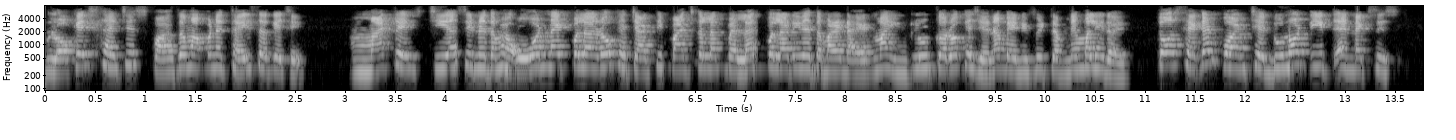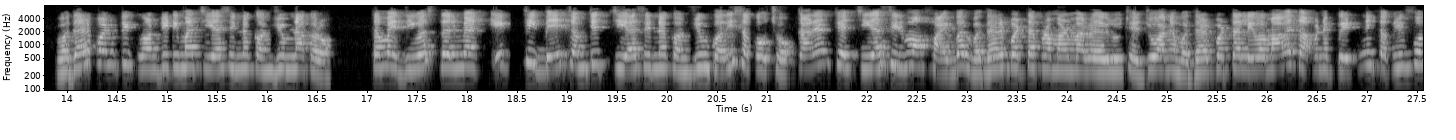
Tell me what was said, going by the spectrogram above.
બ્લોકેજ થાય છે સ્પાઝમ આપણને થઈ શકે છે. માટે ચિયાસીડ ને તમે ઓવરનાઇટ પલાળો કે ચારથી પાંચ કલાક પહેલા જ પલાળીને તમારા ડાયટમાં ઇન્ક્લુડ કરો કે જેના બેનિફિટ તમને મળી રહે. તો સેકન્ડ પોઈન્ટ છે do not eat and excess વધારે પડતી ક્વોન્ટિટીમાં ચિયાસીડ ને કન્ઝ્યુમ ના કરો. તમે દિવસ દરમિયાન એક થી બે ચમચી ચિયાસીડ ને કન્ઝ્યુમ કરી શકો છો. કારણ કે ચિયાસીડમાં ફાઈબર વધારે પડતા પ્રમાણમાં રહેલું છે. જો આને વધારે પડતા લેવામાં આવે તો આપણને પેટની તકલીફો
